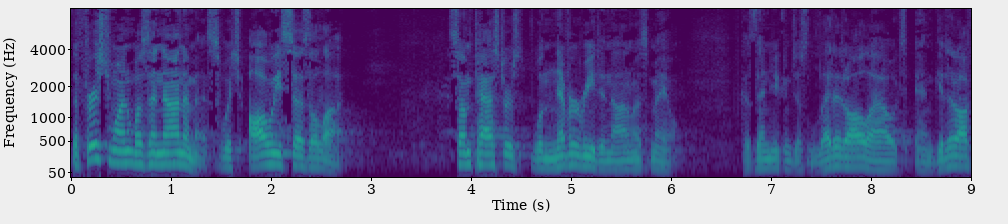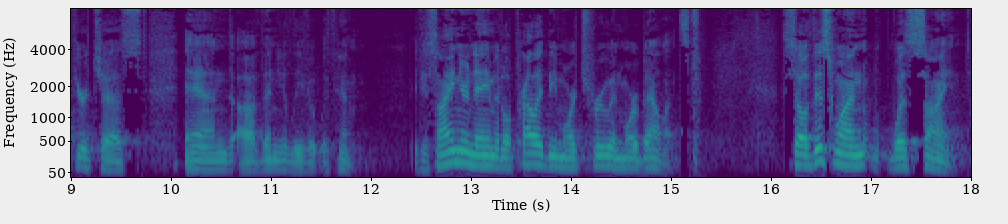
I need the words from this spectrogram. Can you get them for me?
The first one was anonymous, which always says a lot. Some pastors will never read anonymous mail because then you can just let it all out and get it off your chest, and uh, then you leave it with Him. If you sign your name, it'll probably be more true and more balanced. So this one was signed.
